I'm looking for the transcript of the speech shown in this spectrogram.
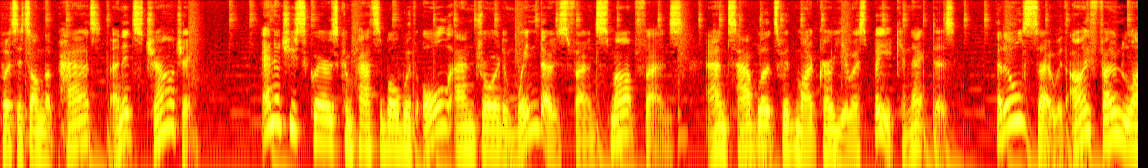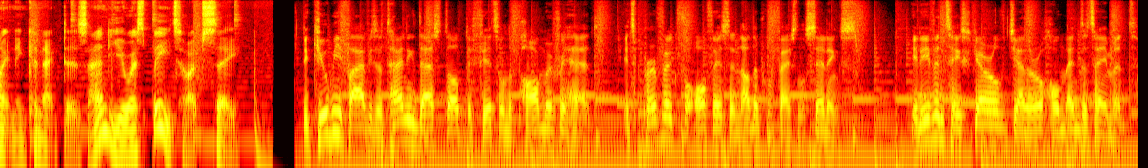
put it on the pad, and it's charging. Energy Square is compatible with all Android and Windows Phone smartphones and tablets with micro USB connectors, and also with iPhone Lightning connectors and USB Type-C. The Cubi 5 is a tiny desktop that fits on the palm of your hand. It's perfect for office and other professional settings. It even takes care of general home entertainment.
